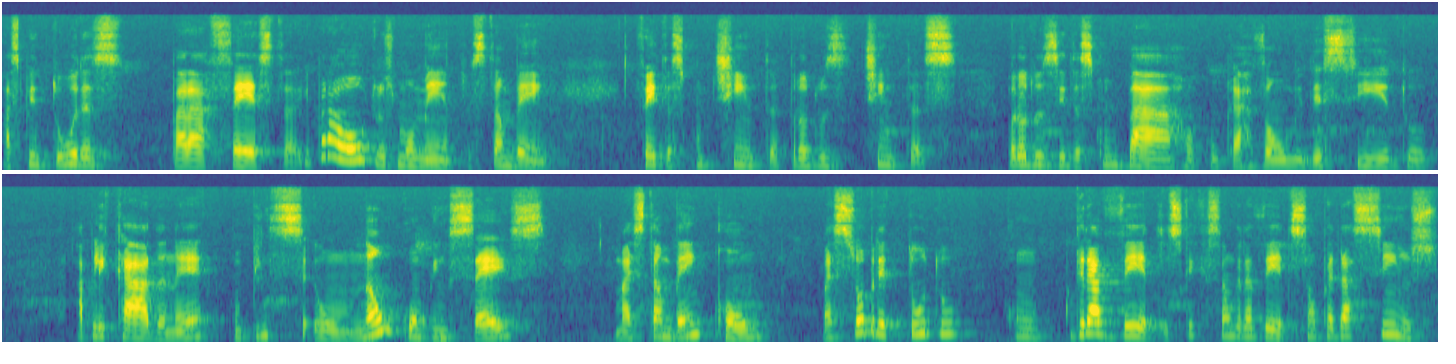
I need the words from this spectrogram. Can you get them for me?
as pinturas para a festa e para outros momentos também, feitas com tinta, produz, tintas produzidas com barro, com carvão umedecido, aplicada, né, com pincel, não com pincéis, mas também com, mas sobretudo com gravetos. O que, que são gravetos? São pedacinhos,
